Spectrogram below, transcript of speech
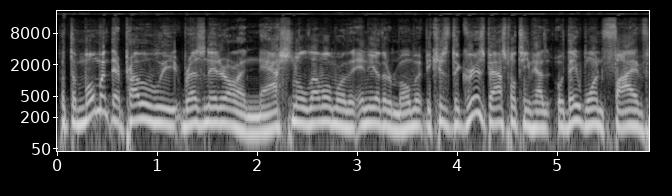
But the moment that probably resonated on a national level more than any other moment, because the Grizz basketball team has they won five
